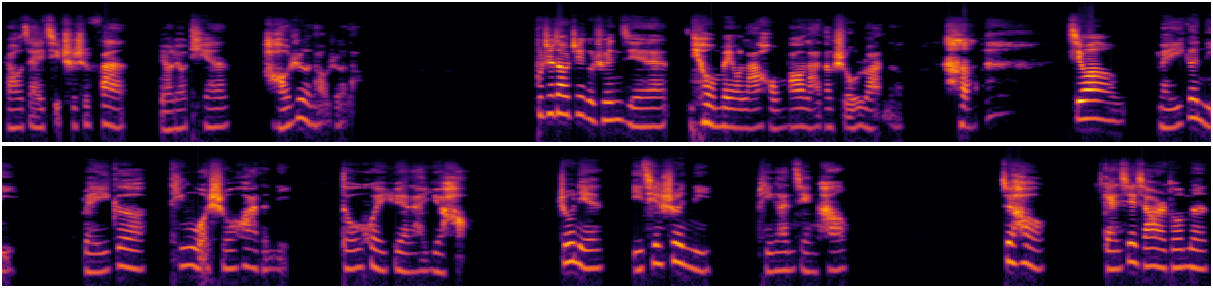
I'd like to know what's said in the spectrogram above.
然后在一起吃吃饭、聊聊天，好好热闹热闹。不知道这个春节你有没有拿红包拿到手软呢？希望每一个你，每一个听我说话的你，都会越来越好。猪年一切顺利，平安健康。最后，感谢小耳朵们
